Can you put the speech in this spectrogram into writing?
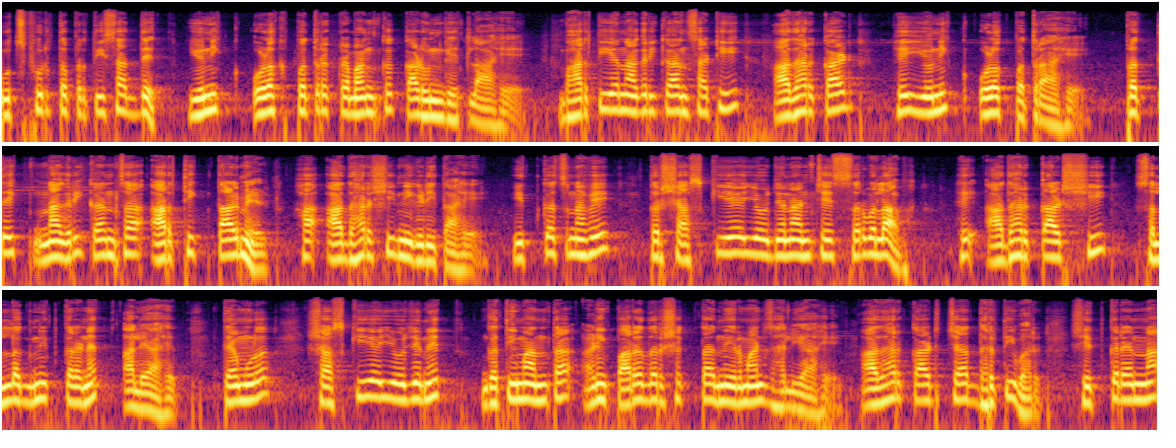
उत्स्फूर्त प्रतिसाद देत युनिक ओळखपत्र क्रमांक काढून घेतला आहे. भारतीय नागरिकांसाठी आधार कार्ड हे युनिक ओळखपत्र आहे. प्रत्येक नागरिकांचा आर्थिक ताळमेळ हा आधारशी निगडीत आहे. इतकंच नव्हे तर शासकीय योजनांचे सर्व लाभ हे आधार कार्डशी संलग्नित करण्यात आले आहेत. त्यामुळं शासकीय योजनेत गतिमानता आणि पारदर्शकता निर्माण झाली आहे. आधार कार्डच्या धर्तीवर शेतकऱ्यांना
